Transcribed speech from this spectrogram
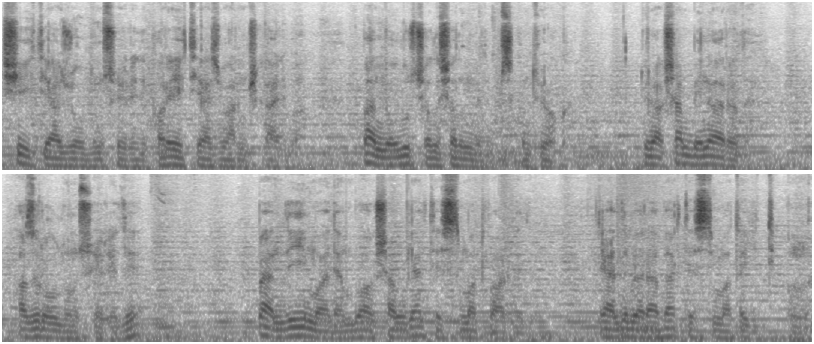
işe ihtiyacı olduğunu söyledi. Paraya ihtiyacı varmış galiba. Ben de olur çalışalım dedim, sıkıntı yok. Dün akşam beni aradı. Hazır olduğunu söyledi. Ben de iyi madem bu akşam gel teslimat var dedim. Geldi beraber teslimata gittik bununla.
